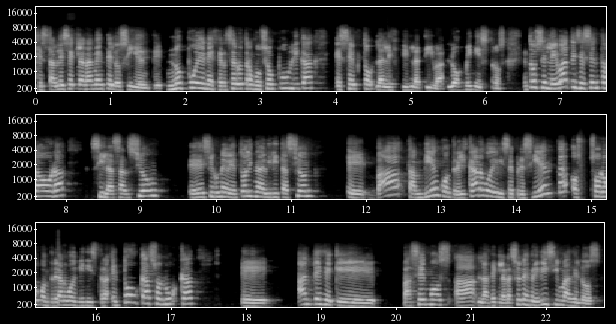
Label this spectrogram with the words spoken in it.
que establece claramente lo siguiente, no pueden ejercer otra función pública excepto la legislativa, los ministros. Entonces el debate se centra ahora si la sanción, es decir, una eventual inhabilitación, eh, va también contra el cargo de vicepresidenta o solo contra el cargo de ministra. En todo caso, Nusca, eh, antes de que pasemos a las declaraciones brevísimas de los,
